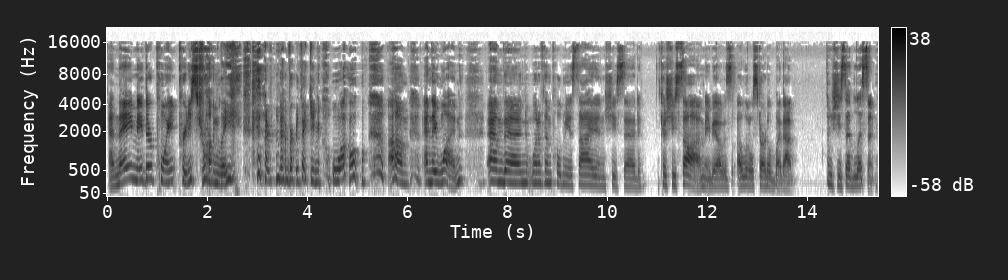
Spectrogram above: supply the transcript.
And they made their point pretty strongly. I remember thinking, whoa. Um, and they won. And then one of them pulled me aside and she said, because she saw, maybe I was a little startled by that. And she said, listen,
